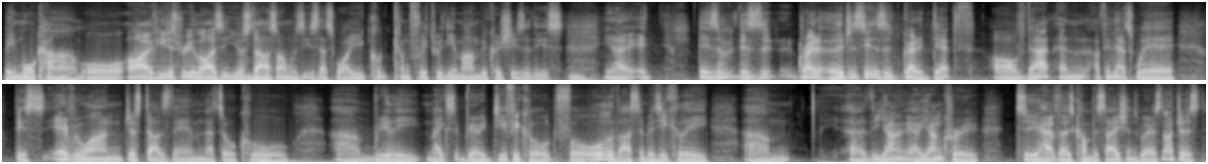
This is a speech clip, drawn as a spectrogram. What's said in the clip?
be more calm. Or oh if you just realize that your star sign was this that's why you conflict with your mum because she's a this. You know it there's a there's a greater urgency there's a greater depth of that. And i think that's where this everyone just does them. That's all cool. Um, really makes it very difficult for all of us and particularly um, uh, the young our young crew to have those conversations where it's not just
